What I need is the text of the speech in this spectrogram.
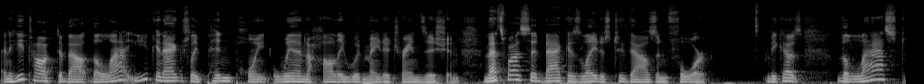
and he talked about the la- you can actually pinpoint when Hollywood made a transition. And that's why I said back as late as 2004 because the last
